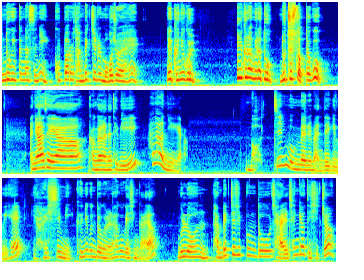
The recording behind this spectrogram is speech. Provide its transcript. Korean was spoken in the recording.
운동이 끝났으니 곧바로 단백질을 먹어줘야 해. 내 근육을 1g이라도 놓칠 수 없다고. 안녕하세요. 건강한 아TV 하나 언니예요. 멋진 몸매를 만들기 위해 열심히 근육 운동을 하고 계신가요? 물론 단백질 식품도 잘 챙겨 드시죠?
